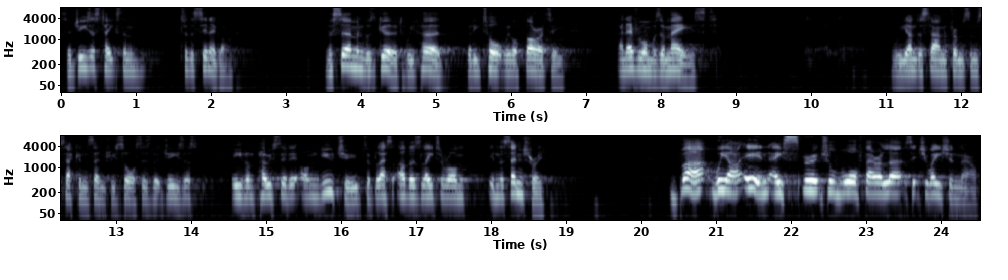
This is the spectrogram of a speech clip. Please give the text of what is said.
So Jesus takes them to the synagogue. The sermon was good. We've heard that he taught with authority, and everyone was amazed. We understand from some second century sources that Jesus even posted it on YouTube to bless others later on in the century. But we are in a spiritual warfare alert situation now.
